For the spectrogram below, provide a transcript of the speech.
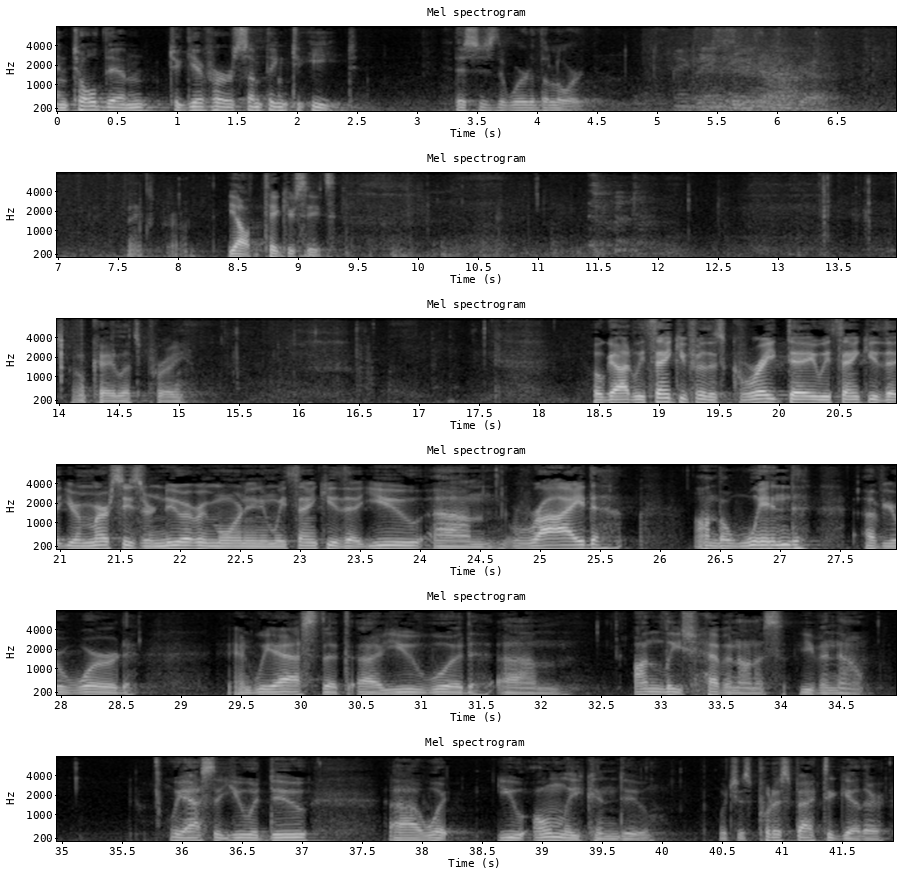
and told them to give her something to eat. This is the word of the Lord. Thanks, bro. Y'all take your seats. Okay, let's pray. Oh God, we thank you for this great day. We thank you that your mercies are new every morning, and we thank you that you um, ride on the wind of your word. And we ask that uh, you would um, unleash heaven on us even now. We ask that you would do uh, what you only can do, which is put us back together,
